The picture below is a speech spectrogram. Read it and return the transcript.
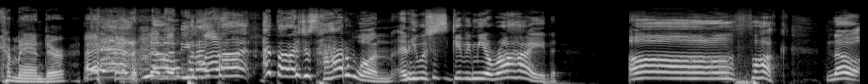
commander. And, and No, then he but I thought I thought I just had one, and he was just giving me a ride. Oh fuck! No,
